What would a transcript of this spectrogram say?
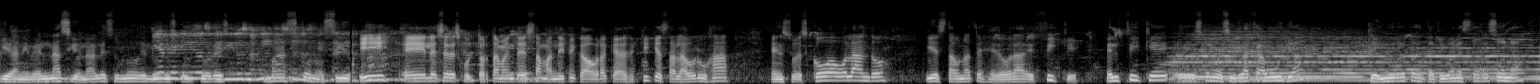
y a nivel nacional es uno de los escultores más conocidos. Y él es el escultor también de esta magnífica obra que hace aquí, que está la bruja en su escoba volando y está una tejedora de fique. El fique es como decir la cabulla, que es muy representativa en esta zona.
